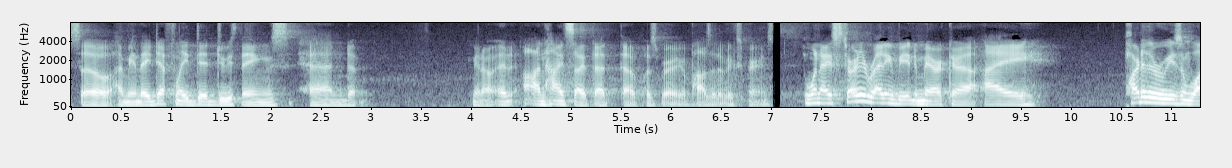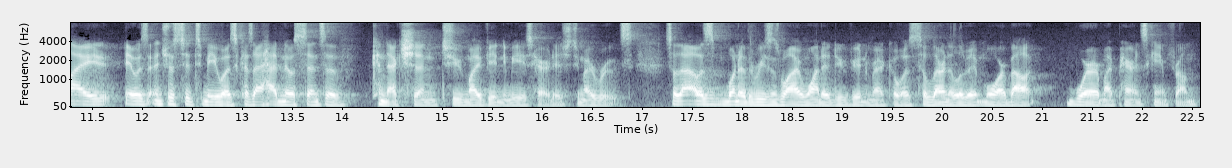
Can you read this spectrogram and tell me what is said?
So, I mean, they definitely did do things, and you know, and on hindsight, that that was very a positive experience. When I started writing Vietnamerica, I part of the reason why it was interested to me was because I had no sense of connection to my Vietnamese heritage, to my roots. So that was one of the reasons why I wanted to do Vietnamerica was to learn a little bit more about where my parents came from.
